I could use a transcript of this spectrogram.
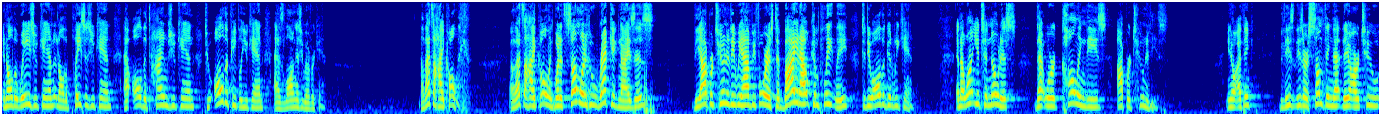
in all the ways you can, in all the places you can, at all the times you can, to all the people you can, as long as you ever can. Now, that's a high calling. Now, that's a high calling, but it's someone who recognizes the opportunity we have before us to buy it out completely to do all the good we can. And I want you to notice that we're calling these opportunities. You know, I think these, these are something that they are to,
